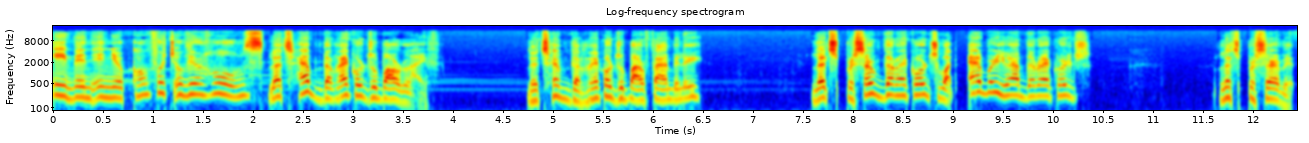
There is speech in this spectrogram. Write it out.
even in your comfort of your homes. Let's have the records of our life. Let's have the records of our family. Let's preserve the records. Whatever you have the records, let's preserve it.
